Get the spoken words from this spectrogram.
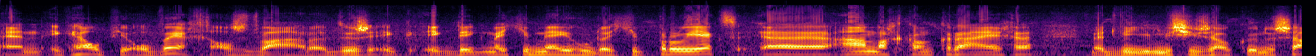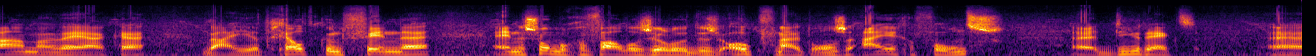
en ik help je op weg als het ware. Dus ik, ik denk met je mee hoe dat je project eh, aandacht kan krijgen, met wie je misschien zou kunnen samenwerken, waar je het geld kunt vinden. En in sommige gevallen zullen we dus ook vanuit ons eigen fonds eh, direct eh,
